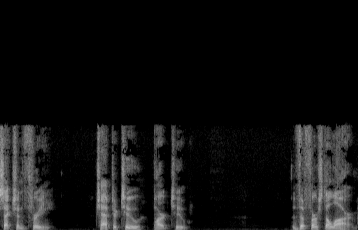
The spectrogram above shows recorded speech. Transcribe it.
Section 3 Chapter II The First Alarm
